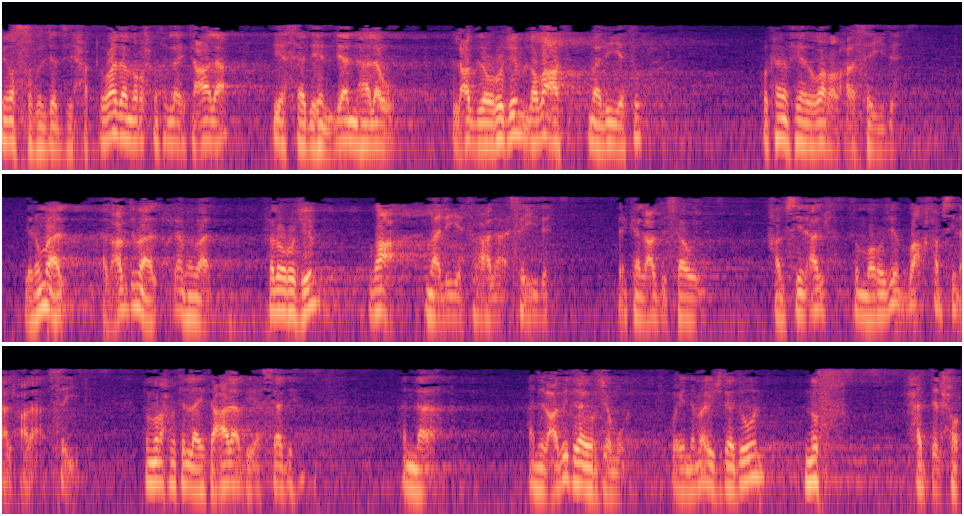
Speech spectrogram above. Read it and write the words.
ينصف الجلد في حقه. وهذا من رحمة الله تعالى بأسادهن لأنها لو العبد لو رجم لضاعت ماليته وكان في هذا ضرر على سيده. لأنه مال العبد مال والأمة مال. فلو رجم ضاع ماليته على سيده. إذا كان العبد يساوي خمسين ألف ثم رجم ضاع خمسين ألف على السيد. ثم رحمة الله تعالى بأسياده أن أن العبيد لا يرجمون وإنما يجلدون نصف حد الحر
